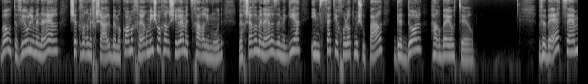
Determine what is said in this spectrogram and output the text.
בואו, תביאו לי מנהל שכבר נכשל במקום אחר, מישהו אחר שילם את שכר הלימוד, ועכשיו המנהל הזה מגיע עם סט יכולות משופר, גדול הרבה יותר. ובעצם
